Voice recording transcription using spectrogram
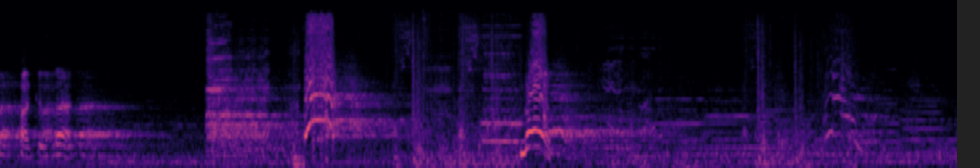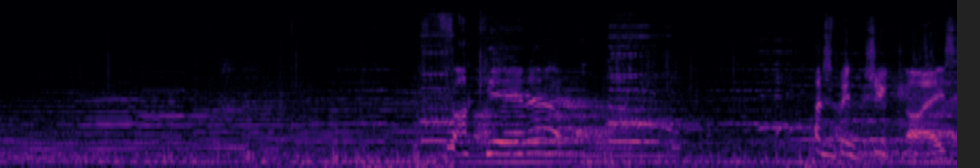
the fuck is that? No! Fucking hell! I just been juked, guys.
